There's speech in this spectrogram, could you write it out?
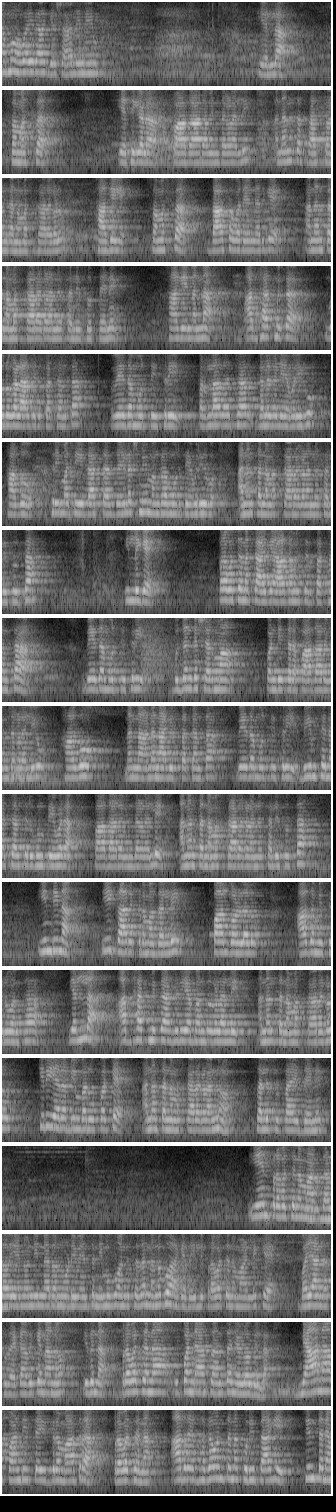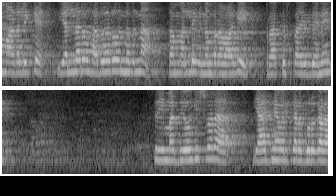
ನಮೋ ವೈರಾಗ್ಯ ಶಾಲಿನಿ ಎಲ್ಲ ಸಮಸ್ತ ಯತಿಗಳ ಪಾದಾರವಿಂದಗಳಲ್ಲಿ ಅನಂತ ಸಾಷ್ಟಾಂಗ ನಮಸ್ಕಾರಗಳು. ಹಾಗೆಯೇ ಸಮಸ್ತ ದಾಸವರೇಣ್ಯರಿಗೆ ಅನಂತ ನಮಸ್ಕಾರಗಳನ್ನು ಸಲ್ಲಿಸುತ್ತೇನೆ. ಹಾಗೆ ನನ್ನ ಆಧ್ಯಾತ್ಮಿಕ ಗುರುಗಳಾಗಿರ್ತಕ್ಕಂಥ ವೇದಮೂರ್ತಿ ಶ್ರೀ ಪ್ರಹ್ಲಾದಾಚಾರ್ ಗಲಗಲಿಯವರಿಗೂ ಹಾಗೂ ಶ್ರೀಮತಿ ಡಾಕ್ಟರ್ ಜಯಲಕ್ಷ್ಮಿ ಮಂಗಳಮೂರ್ತಿಯವರಿಗೂ ಅನಂತ ನಮಸ್ಕಾರಗಳನ್ನು ಸಲ್ಲಿಸುತ್ತಾ ಇಲ್ಲಿಗೆ ಪ್ರವಚನಕ್ಕಾಗಿ ಆಗಮಿಸಿರ್ತಕ್ಕಂಥ ವೇದಮೂರ್ತಿ ಶ್ರೀ ಭುಜಂಗ ಶರ್ಮಾ ಪಂಡಿತರ ಪಾದಾರವಿಂದಗಳಲ್ಲಿಯೂ ಹಾಗೂ ನನ್ನ ಅಣ್ಣನಾಗಿರ್ತಕ್ಕಂಥ ವೇದಮೂರ್ತಿ ಶ್ರೀ ಭೀಮಸೇನಾಚಾರ್ಯ ಸಿರುಗುಂಪಿಯವರ ಪಾದಾರವಿಂದಗಳಲ್ಲಿ ಅನಂತ ನಮಸ್ಕಾರಗಳನ್ನು ಸಲ್ಲಿಸುತ್ತಾ ಇಂದಿನ ಈ ಕಾರ್ಯಕ್ರಮದಲ್ಲಿ ಪಾಲ್ಗೊಳ್ಳಲು ಆಗಮಿಸಿರುವಂತಹ ಎಲ್ಲ ಆಧ್ಯಾತ್ಮಿಕ ಹಿರಿಯ ಬಂಧುಗಳಲ್ಲಿ ಅನಂತ ನಮಸ್ಕಾರಗಳು. ಕಿರಿಯರ ಬಿಂಬರೂಪಕ್ಕೆ ಅನಂತ ನಮಸ್ಕಾರಗಳನ್ನು ಸಲ್ಲಿಸುತ್ತಾ ಇದ್ದೇನೆ. ಏನು ಪ್ರವಚನ ಮಾಡ್ತಾಳೋ ಏನೋ ನಿನ್ನರ ನೋಡಿವೆ ಅಂತ ನಿಮಗೂ ಅನ್ನಿಸದ, ನನಗೂ ಆಗ್ಯದ. ಇಲ್ಲಿ ಪ್ರವಚನ ಮಾಡಲಿಕ್ಕೆ ಭಯ ಅನ್ನಿಸ್ತದೆ. ಯಾಕಂದ್ರೆ ಅದಕ್ಕೆ ನಾನು ಇದನ್ನು ಪ್ರವಚನ ಉಪನ್ಯಾಸ ಅಂತ ಹೇಳೋದಿಲ್ಲ. ಜ್ಞಾನ ಪಾಂಡಿತ್ಯ ಇದ್ದರೆ ಮಾತ್ರ ಪ್ರವಚನ. ಆದರೆ ಭಗವಂತನ ಕುರಿತಾಗಿ ಚಿಂತನೆ ಮಾಡಲಿಕ್ಕೆ ಎಲ್ಲರೂ ಹರರು ಅನ್ನೋದನ್ನು ತಮ್ಮಲ್ಲಿ ವಿನಮ್ರವಾಗಿ ಪ್ರಾರ್ಥಿಸ್ತಾ ಇದ್ದೇನೆ. ಶ್ರೀಮದ್ ಯೋಗೀಶ್ವರ ಯಾಜ್ಞವಲ್ಕರ ಗುರುಗಳ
